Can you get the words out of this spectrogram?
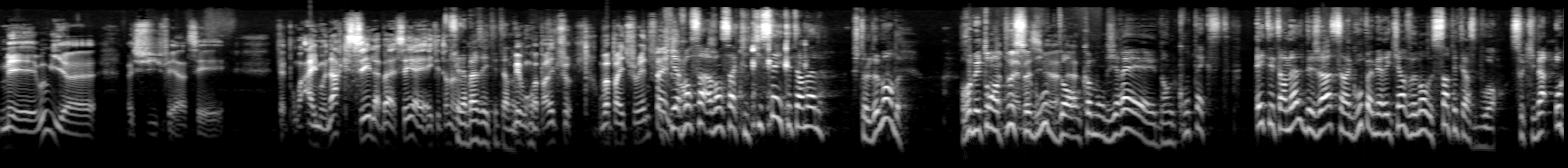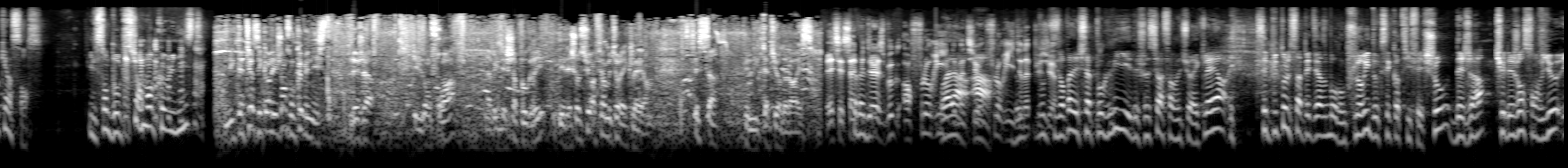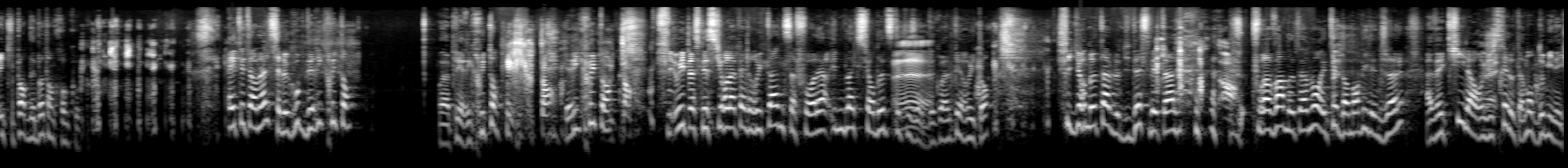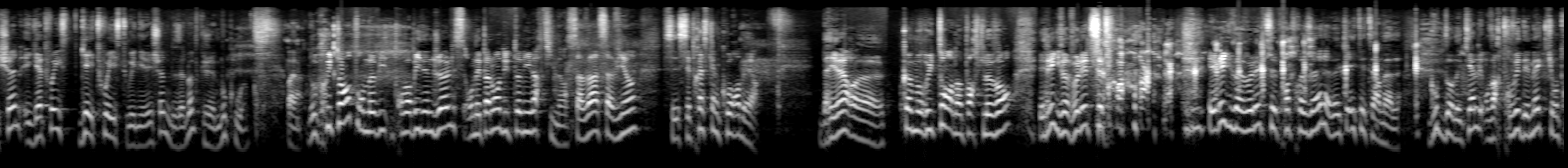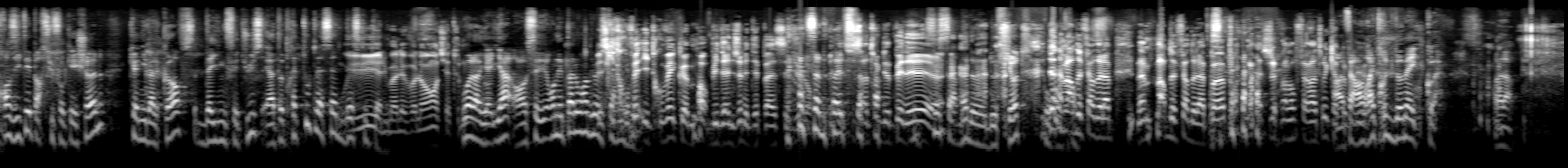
Mais oui, oui, euh, j'ai fait. euh, fait, pour moi, High Monarch, c'est la base, c'est Hate Eternal. C'est la base Date Eternal. Mais bon, on va parler de, on va parler de Fury and Flames. Et puis avant ça, avant ça, qui, qui c'est Hate Eternal Je te le demande. Remettons un peu bah, ce groupe bah, dans, bah. comme on dirait, dans le contexte. Hate Eternal, déjà, c'est un groupe américain venant de Saint-Pétersbourg, ce qui n'a aucun sens. Ils sont donc sûrement communistes. Une dictature, c'est quand les gens sont communistes. Déjà, ils ont froid, avec des chapeaux gris et des chaussures à fermeture éclair. C'est ça, une dictature, Dolores. Et c'est Saint-Pétersbourg en Floride, Voilà. Mathieu. Ah, en Floride, il y en a donc, donc plusieurs. ils n'ont pas des chapeaux gris et des chaussures à fermeture éclair. C'est plutôt le Saint-Pétersbourg, donc Floride, donc c'est quand il fait chaud, déjà, que les gens sont vieux et qui portent des bottes en croco. Hate Eternal, c'est le groupe d'Eric Rutan. On va l'appeler Eric Rutan. Rutan. Eric Rutan. Rutan. Oui, parce que si on l'appelle Rutan, ça fout en l'air une blague sur deux de cet Euh. épisode. Donc on va l'appeler Rutan. Figure notable du death metal, pour avoir notamment été dans Morbid Angel, avec qui il a enregistré notamment Domination et Gateways, Gateways to Annihilation, deux albums que j'aime beaucoup. hein. Voilà. Donc Rutan, pour, Morbid- Angel, on n'est pas loin du Tony Martin. hein. Ça va, ça vient, c'est presque un courant d'air. D'ailleurs, euh, comme au Rutan on emporte le vent, Eric va voler de ses Eric va voler de ses propres ailes avec Hate Eternal, groupe dans lequel on va retrouver des mecs qui ont transité par Suffocation, Cannibal Corpse, Dying Fetus et à peu près toute la scène Oui, Death il y a Metal. le Malévolent, il y a tout le Voilà, monde. il y a, y a- oh, c'est- on n'est pas loin du Parce qu'il trouvait, il trouvait que Morbid Angel n'était pas assez violent. Ça doit être c'est un truc de PD. euh. C'est ça, bah, de, de fiotte. Il y en a marre de faire de la, il y en a marre de faire de la pop. Moi, je vais vraiment faire un truc On va peu faire un vrai truc de mec, quoi. Voilà.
